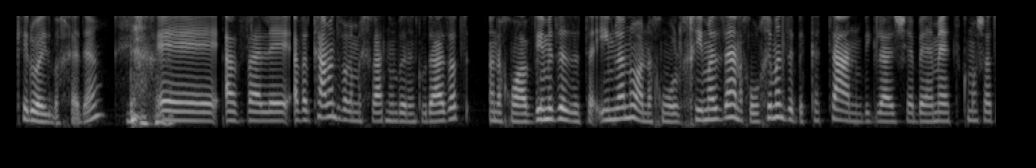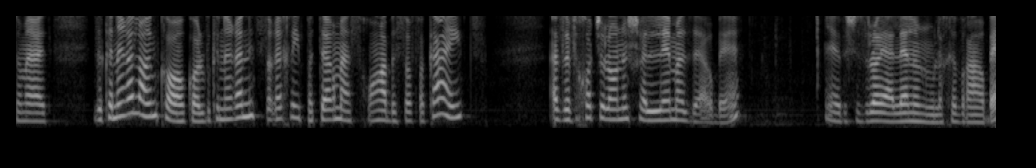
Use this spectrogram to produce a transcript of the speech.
כאילו היית בחדר. אה, אבל, אה, אבל כמה דברים החלטנו בנקודה הזאת, אנחנו אוהבים את זה, זה טעים לנו, אנחנו הולכים על זה, אנחנו הולכים על זה בקטן, בגלל שבאמת, כמו שאת אומרת, זה כנראה לא ימכור הכל, וכנראה נצטרך להיפטר מהסחורה בסוף הקיץ, אז לפחות שלא נשלם על זה הרבה. אה, ושזה לא יעלה לנו לחברה הרבה.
